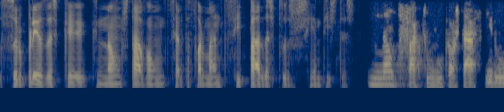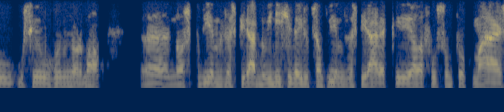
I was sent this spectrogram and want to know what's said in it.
surpresas que, que não estavam, de certa forma, antecipadas pelos cientistas? Não, de facto, o vulcão está a seguir o, o seu rumo normal. Uh, nós podíamos aspirar, no início da erupção, podíamos aspirar a que ela fosse um pouco mais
